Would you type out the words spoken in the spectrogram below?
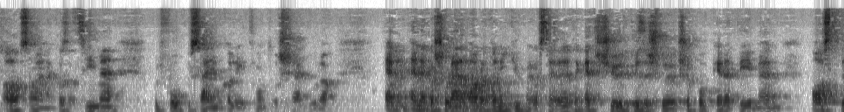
alapszabálynak az a címe, hogy fókuszáljunk a létfontosságúra. Ennek a során arra tanítjuk meg a szervezeteket, sőt, közös workshopok keretében azt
